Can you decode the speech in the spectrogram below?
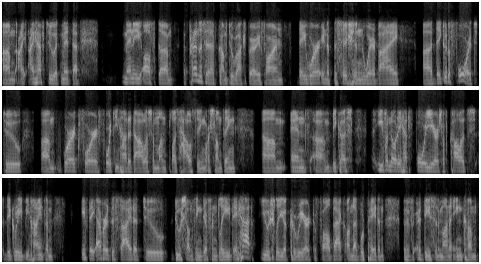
Um, I, I, have to admit that many of the apprentices that have come to Roxbury Farm, they were in a position whereby uh, they could afford to um, work for $1,400 a month plus housing or something. Um, and um, because even though they had four years of college degree behind them, if they ever decided to do something differently, they had usually a career to fall back on that would pay them a, decent amount of income.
